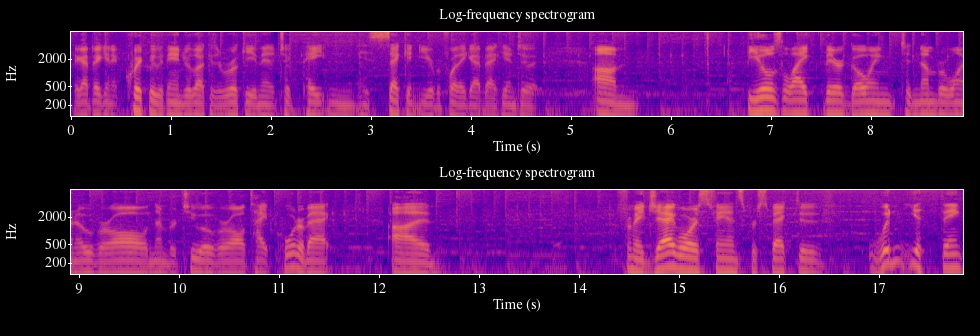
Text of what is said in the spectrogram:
they got back in it quickly with Andrew Luck as a rookie, and then it took Peyton his second year before they got back into it. Um, feels like they're going to number one overall, number two overall type quarterback. Uh, from a Jaguars fan's perspective, wouldn't you think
